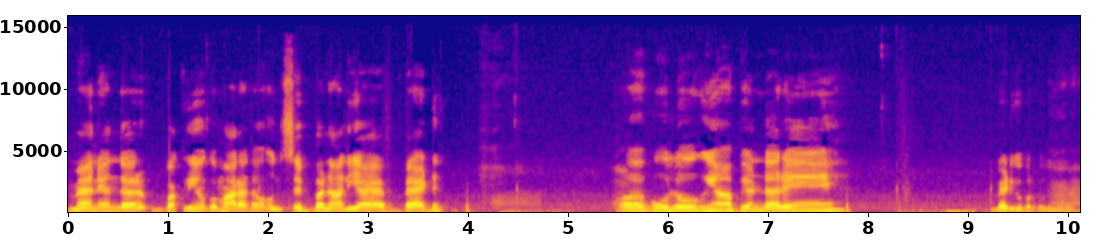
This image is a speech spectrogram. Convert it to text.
मैंने अंदर बकरियों को मारा था उनसे बना लिया है बेड और वो लोग यहाँ पे अंडर हैं। बेड के ऊपर कूदूँगा मैं।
